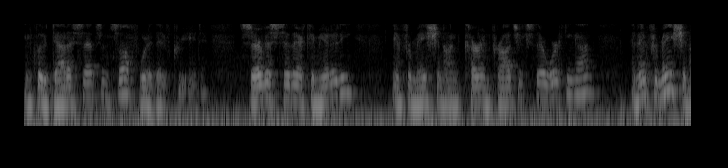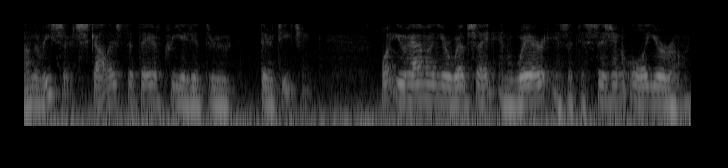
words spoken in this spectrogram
include data sets and software they've created, service to their community, information on current projects they're working on, and information on the research scholars that they have created through their teaching. What you have on your website and where is a decision all your own.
